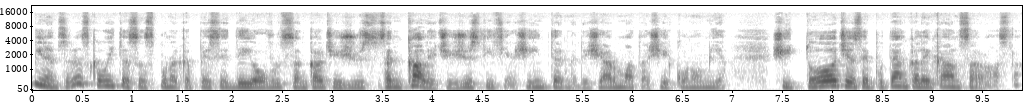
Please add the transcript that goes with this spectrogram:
Bineînțeles că uită să spună că PSD au vrut să, încalce just, să încalece justiția și internele și armata și economia și tot ce se putea încăleca în țara asta,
